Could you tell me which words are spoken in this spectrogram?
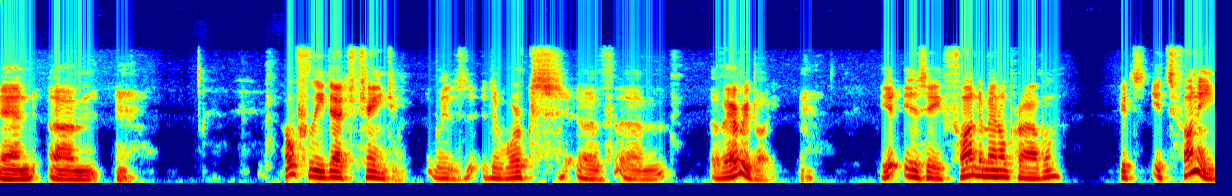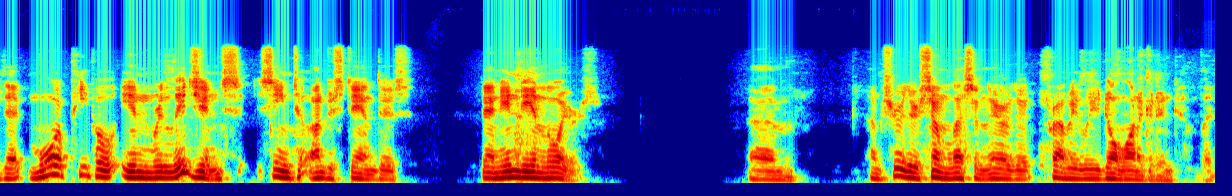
And um, hopefully that's changing with the works of um, of everybody. It is a fundamental problem. It's it's funny that more people in religions seem to understand this than Indian lawyers. Um, I'm sure there's some lesson there that probably we don't want to get into, but.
